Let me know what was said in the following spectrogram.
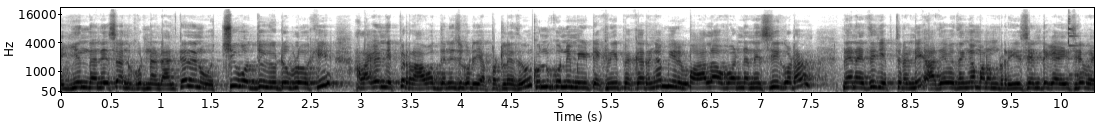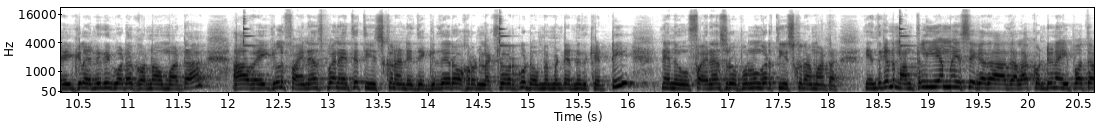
అయ్యింది అనేసి అనుకుంటున్నాను. అంటే నేను వచ్చి వద్దు యూట్యూబ్లోకి అలాగని చెప్పి రావద్దు అనేసి కూడా చెప్పట్లేదు. కొన్ని కొన్ని మీ టెక్నిక్ ప్రకారంగా మీరు ఫాలో అవ్వండి అనేసి కూడా నేనైతే చెప్తానండి అదేవిధంగా మనం రీసెంట్గా అయితే వెహికల్ అనేది కూడా కొన్నాం అన్నమాట. ఆ వెహికల్ ఫైనాన్స్ పైన అయితే తీసుకున్నాండి దగ్గర దగ్గర ఒక రెండు లక్షల వరకు డౌన్ పేమెంట్ అనేది కట్టి నేను ఫైనాన్స్ రూపంలో కూడా తీసుకున్నమాట ఎందుకంటే మంత్లీ ఈఎంఐసే కదా అది అలా కంటిన్యూ అయిపోతూ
